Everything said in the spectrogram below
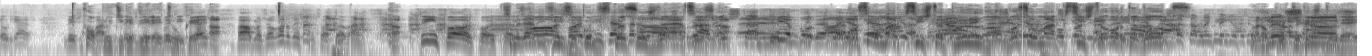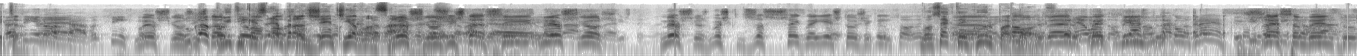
aliás, desde Foi política de direita o quê? Ah. ah, mas agora deixa-me só acabar. Ah. Sim, foi, foi, foi. Mas é difícil com provocações dessas. Você é um marxista puro, você é um marxista ortodoxo. Agora, políticas de direita. Meus senhores, políticas abrangentes e avançadas. Meus senhores, isto é assim, meus senhores. Meus senhores, mas que desassossego é este hoje aqui? Você é que tem culpa, Paulo Ribeiro, é Pedro Pinto, José Sambento,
